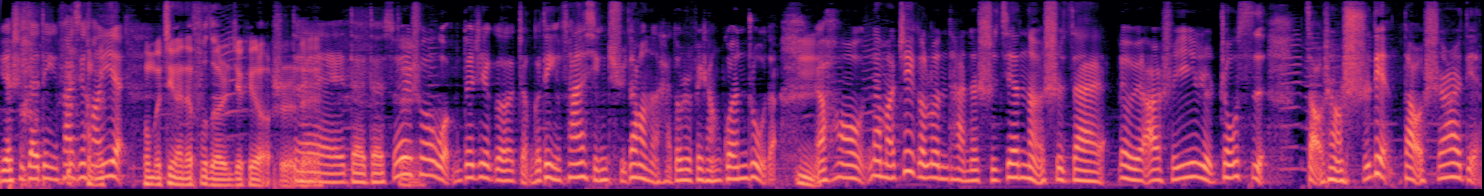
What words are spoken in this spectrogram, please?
也是在电影发行行业。我们敬爱的负责人 J.K. 老师，对对对，所以说我们对这个整个电影发行渠道呢，还都是非常关注的。嗯然后，那么这个论坛的时间呢，是在六月二十一日周四早上十点到十二点，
